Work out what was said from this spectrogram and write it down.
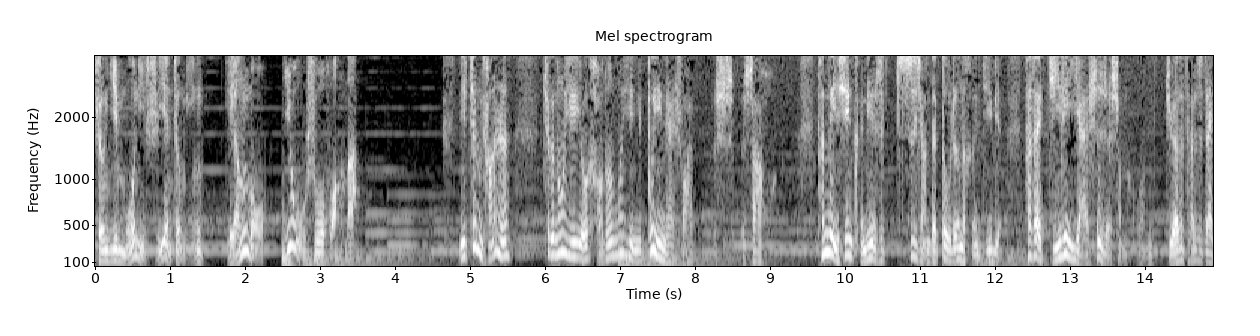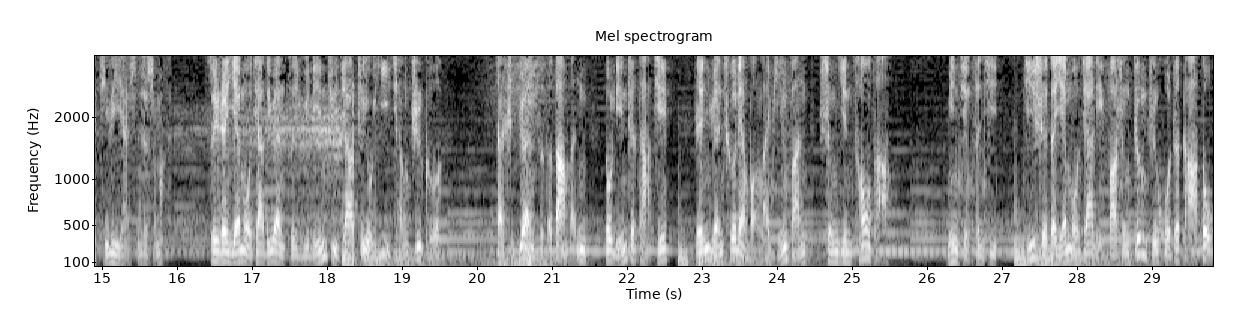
声音模拟实验证明，梁某又说谎了。你正常人，这个东西有好多东西你不应该说撒撒谎。他内心肯定是思想在斗争的很激烈，他在极力掩饰着什么？我们觉得他是在极力掩饰着什么？虽然严某家的院子与邻居家只有一墙之隔，但是院子的大门都临着大街，人员车辆往来频繁，声音嘈杂。民警分析，即使在严某家里发生争执或者打斗，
